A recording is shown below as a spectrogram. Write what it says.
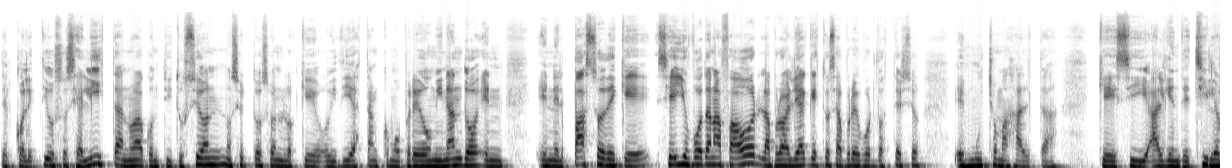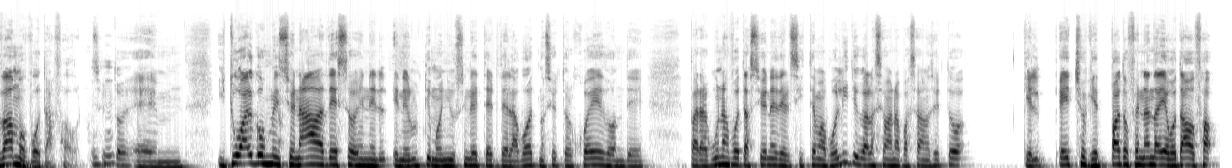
del colectivo socialista, nueva constitución, ¿no es cierto?, son los que hoy día están como predominando en, en el paso de que si ellos votan a favor, la probabilidad de que esto se apruebe por dos tercios es mucho más alta que si alguien de Chile Vamos vota a favor, ¿no es cierto? Em, y tú algo mencionabas de eso en el, en el último newsletter de la VOT, ¿no es cierto?, el jueves, donde para algunas votaciones del sistema político la semana pasada, ¿no es cierto?, que el hecho que Pato Fernández haya votado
